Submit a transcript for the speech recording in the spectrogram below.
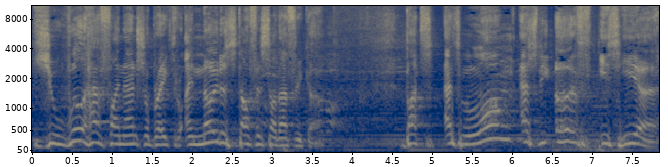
you will have financial breakthrough. I know the stuff in South Africa. But as long as the earth is here,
